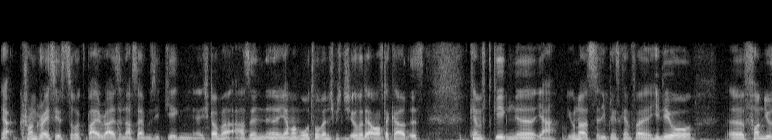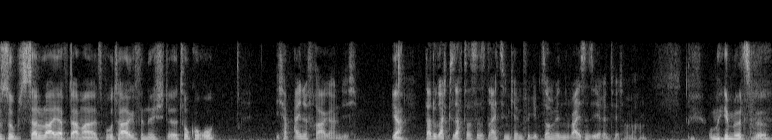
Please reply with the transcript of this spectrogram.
Ja, Kron Gracie ist zurück bei Rise nach seinem Sieg gegen, ich glaube, Asen äh, Yamamoto, wenn ich mich nicht irre, der auch auf der Karte ist, kämpft gegen, äh, ja, Jonas, der Lieblingskämpfer Hideo äh, von Yusuf Salulayev, damals brutal gefinisht, äh, Tokoro. Ich habe eine Frage an dich. Ja. Da du gerade gesagt hast, dass es 13 Kämpfe gibt, sollen wir einen Ryzen-Serientäter machen? Um Himmels Willen.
